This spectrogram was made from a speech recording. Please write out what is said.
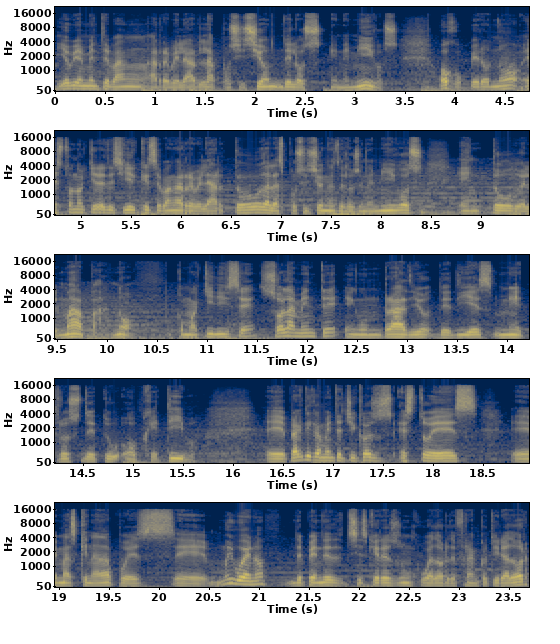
Y obviamente van a revelar la posición de los enemigos. Ojo, pero no, esto no quiere decir que se van a revelar todas las posiciones de los enemigos en todo el mapa. No, como aquí dice, solamente en un radio de 10 metros de tu objetivo. Eh, prácticamente chicos, esto es eh, más que nada pues eh, muy bueno. Depende si es que eres un jugador de francotirador,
